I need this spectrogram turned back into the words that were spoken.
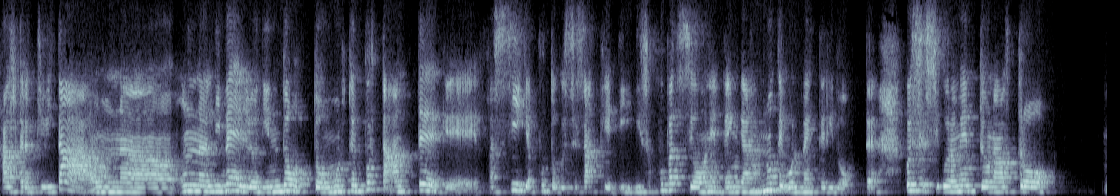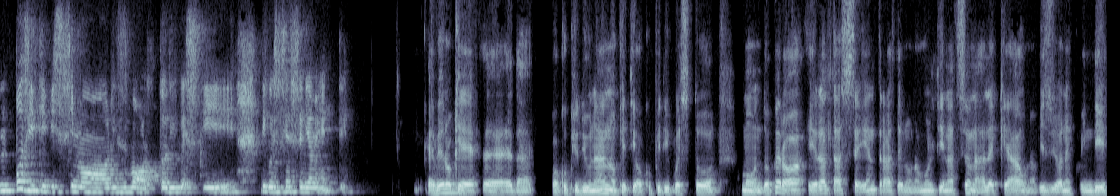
altre attività, un, un, livello di indotto molto importante che fa sì che appunto queste sacche di disoccupazione vengano notevolmente ridotte. Questo è sicuramente un altro positivissimo risvolto di questi, di questi insediamenti. È vero che è eh, da poco più di un anno che ti occupi di questo mondo, però in realtà sei entrata in una multinazionale che ha una visione quindi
